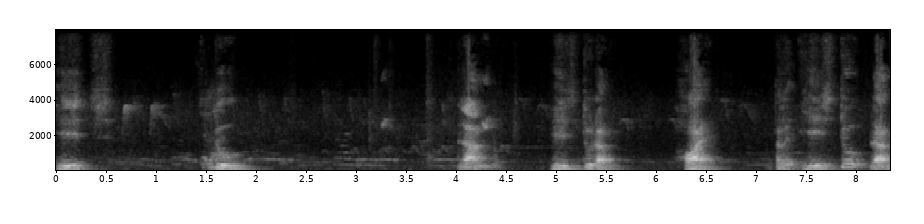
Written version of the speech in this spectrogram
he's to run he's to run হয়। তাহলে হিজ টু রান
